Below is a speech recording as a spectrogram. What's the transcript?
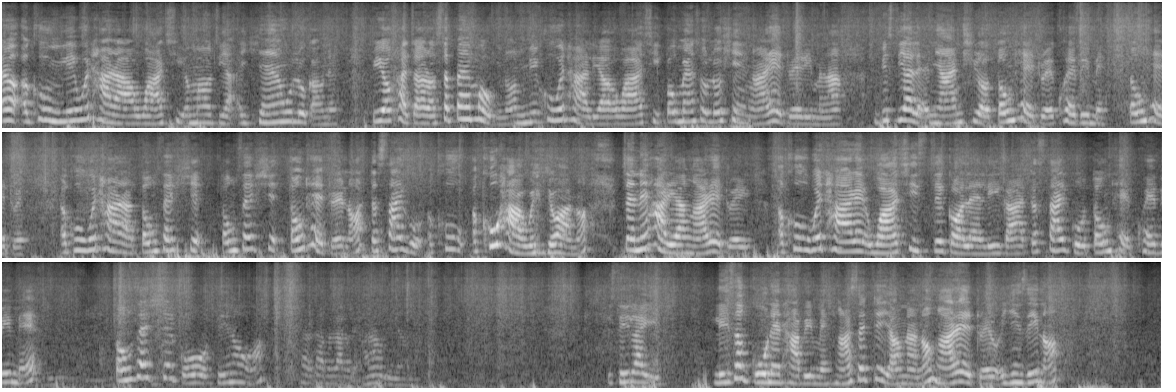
အဲ့တော့အခုမလေးဝတ်ထားတာဝါချီအမောက်ကြီးကအရန်ဝတ်လို့ကောင်းတယ်ပြီးတော့ခါကျတော့စပန်းမဟုတ်ဘူးနော်မလေးခုဝတ်ထားလေးကဝါချီပုံမှန်ဆိုလို့ရှိရင်9တဲ့တွဲတွေမလားဒီပစ္စည်းကလည်းအများကြီးရှိတော့3ထည့်တွဲခွဲပေးမယ်3ထည့်တွဲအခုဝတ်ထားတာ38 38 3ထည့်တွဲနော်တစ်ဆိုင်ကိုအခုအခုဟာဝယ်ပြောရနော်ကျန်တဲ့ဟာတွေက9တဲ့တွဲတွေအခုဝတ်ထားတဲ့ဝါချီစတစ်ကော်လန်လေးကတစ်ဆိုင်ကို3ထည့်ခွဲပေးမယ်38ကိုဈေးနှုန်းကဒါဒါမလားလေအားရရဈေးလိုက် 46နဲ့ထားပေးမယ်51ရောင်းတာနော်9တဲ့အတွဲကိုအရင်ဈေးနော်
